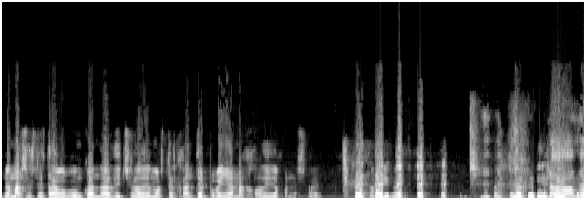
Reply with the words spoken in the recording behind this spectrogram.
No me asustes, Takokun, cuando has dicho lo de Monster Hunter, porque ya me has jodido con eso, ¿eh? No quiero- No, me,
